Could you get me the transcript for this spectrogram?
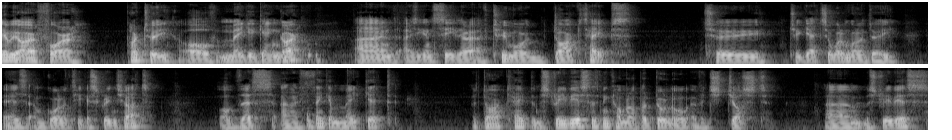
here we are for part two of Mega Gengar. And as you can see there, I have two more dark types to, to get. So what I'm gonna do is I'm gonna take a screenshot of this and I think I might get a dark type. The Misdreavus has been coming up. But I don't know if it's just um, Misdreavus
